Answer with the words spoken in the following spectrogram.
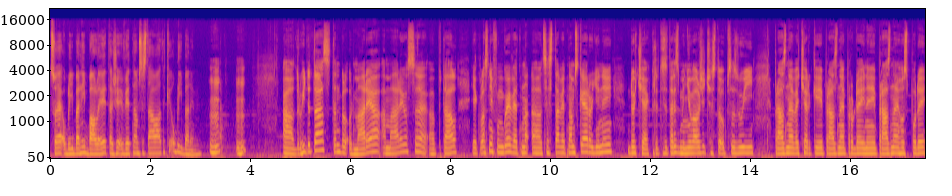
co je oblíbený Bali, takže i Větnam se stává taky oblíbeným. Mhm, mhm. A druhý dotaz, ten byl od Mária a Mário se eh, ptal, jak vlastně funguje větna, eh, cesta větnamské rodiny do Čech, protože jsi tady zmiňoval, že často obsazují prázdné večerky, prázdné prodejny, prázdné hospody.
